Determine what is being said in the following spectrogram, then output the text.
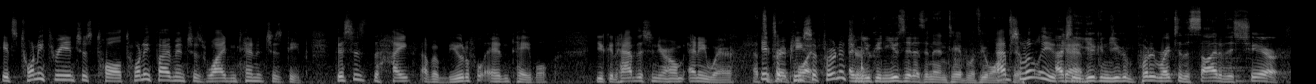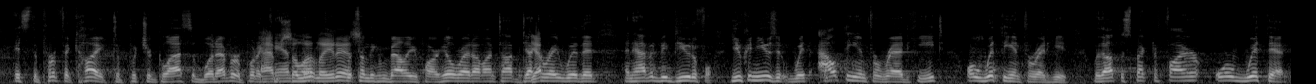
It's 23 inches tall, 25 inches wide, and 10 inches deep. This is the height of a beautiful end table. You can have this in your home anywhere. That's it's a great piece point. of furniture. And you can use it as an end table if you want Absolutely to. you Actually, can. you can you can put it right to the side of this chair. It's the perfect height to put your glass of whatever, put a candle Absolutely up, it put something from Valerie Parr Hill right up on top, decorate with it, and have it be beautiful. You can use it without the infrared heat or with the infrared heat, without the SpectraFire or with it.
